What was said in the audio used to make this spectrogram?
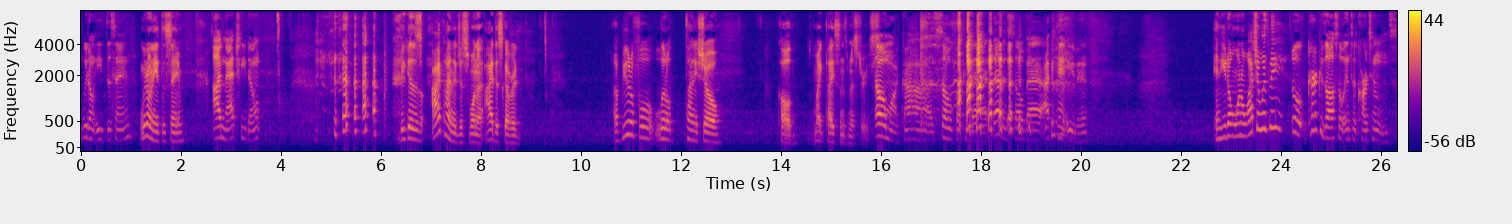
We don't eat the same. We don't eat the same I match. He don't. because I kind of just want to I discovered a beautiful little tiny show called Mike Tyson's Mysteries. oh my god, so fucking bad. that is so bad. I can't even. And you don't want to watch it with me? Well, Kirk is also into cartoons.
